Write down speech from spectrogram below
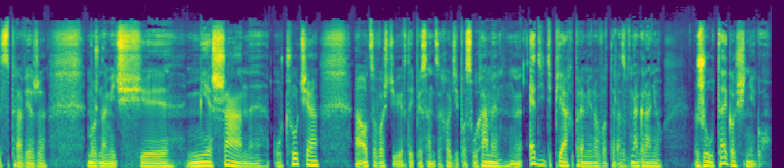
sprawia, że można mieć mieszane uczucia. A o co właściwie w tej piosence chodzi, posłuchamy. Edith Piach premierowo teraz w nagraniu Żółtego Śniegu.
